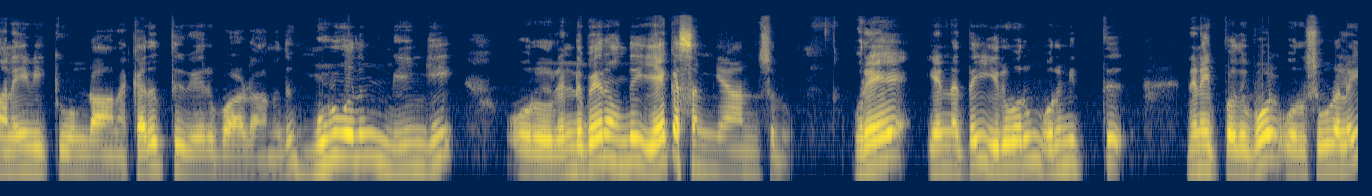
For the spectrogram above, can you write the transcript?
மனைவிக்கு உண்டான கருத்து வேறுபாடானது முழுவதும் நீங்கி ஒரு ரெண்டு பேரும் வந்து ஏகசம்யான்னு சொல்லுவோம். ஒரே எண்ணத்தை இருவரும் ஒருமித்து நினைப்பது போல் ஒரு சூழலை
